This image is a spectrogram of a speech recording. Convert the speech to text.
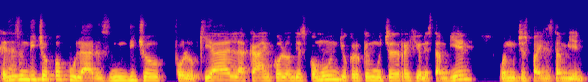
Ese es un dicho popular, es un dicho coloquial, acá en Colombia es común, yo creo que en muchas regiones también, o en muchos países también.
